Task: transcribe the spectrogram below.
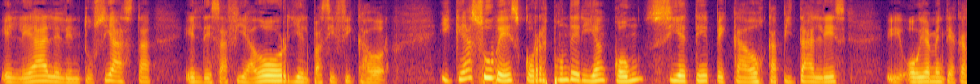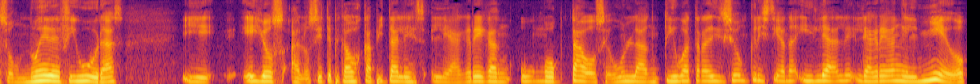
el leal, el entusiasta, el desafiador y el pacificador y que a su vez corresponderían con siete pecados capitales. Y obviamente acá son nueve figuras y ellos a los siete pecados capitales le agregan un octavo según la antigua tradición cristiana y le, agregan el miedo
